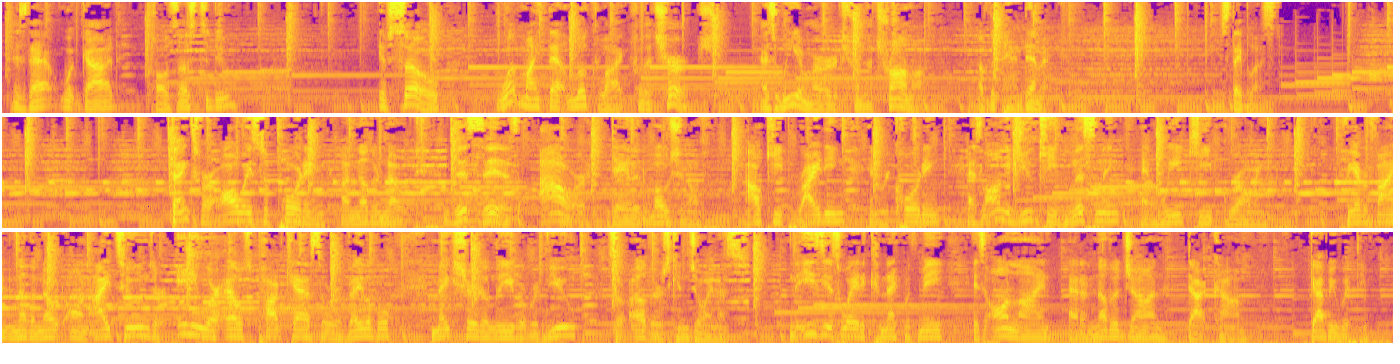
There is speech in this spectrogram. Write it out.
Is that what God calls us to do? If so, what might that look like for the church as we emerge from the trauma of the pandemic? Stay blessed. Thanks for always supporting Another Note. This is our daily devotional. I'll keep writing and recording as long as you keep listening and we keep growing. If you ever find another note on iTunes or anywhere else podcasts are available, make sure to leave a review so others can join us. The easiest way to connect with me is online at anotherjohn.com. God be with you.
